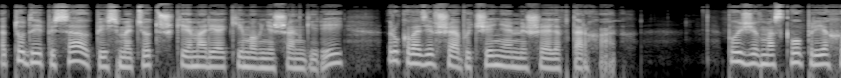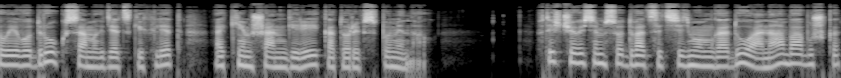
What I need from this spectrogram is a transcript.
Оттуда и писал письма тетушке Марии Акимовне Шангирей, руководившей обучением Мишеля в Тарханах. Позже в Москву приехал его друг с самых детских лет Аким Шангирей, который вспоминал. В 1827 году она, бабушка,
